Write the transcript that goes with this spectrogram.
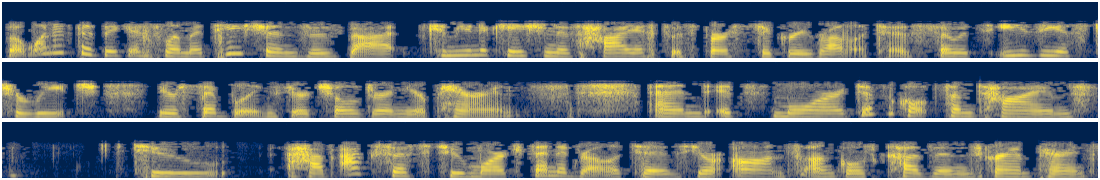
but one of the biggest limitations is that communication is highest with first-degree relatives. So it's easiest to reach your siblings, your children, your parents, and it's more difficult sometimes to have access to more extended relatives, your aunts, uncles, cousins, grandparents,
